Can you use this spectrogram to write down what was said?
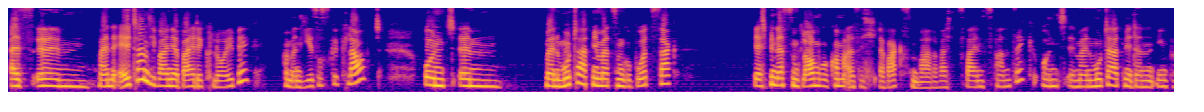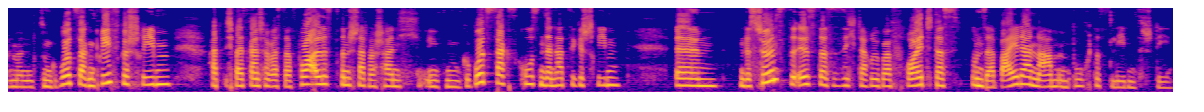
Als ähm, meine Eltern, die waren ja beide gläubig, haben an Jesus geglaubt und ähm, meine Mutter hat mir mal zum Geburtstag ja, ich bin erst zum Glauben gekommen, als ich erwachsen war. Da war ich 22 und äh, meine Mutter hat mir dann irgendwann mal zum Geburtstag einen Brief geschrieben. Hat, ich weiß gar nicht mehr, was davor alles drin stand. Wahrscheinlich irgendein Geburtstagsgruß und dann hat sie geschrieben, ähm, Und das Schönste ist, dass er sich darüber freut, dass unser beider Namen im Buch des Lebens stehen.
